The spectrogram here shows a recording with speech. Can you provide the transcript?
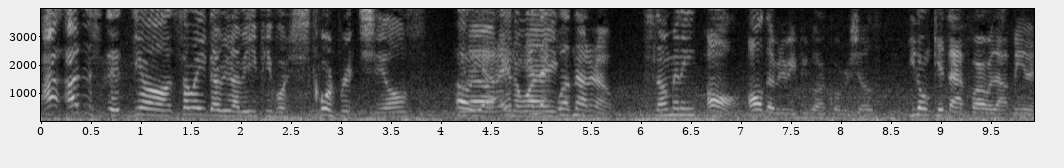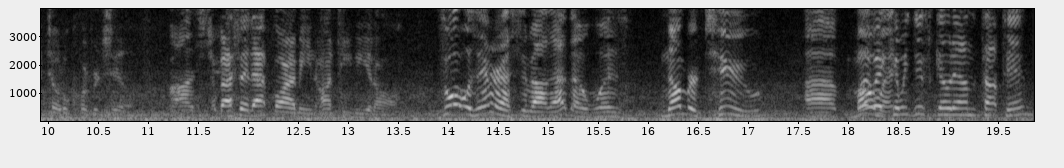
I, I just, it, you know, so many WWE people are just corporate shills. Oh know, yeah, in and- a way. they- well, no, no, no. So many, all all WWE people are corporate shills. You don't get that far without being a total corporate shill. Oh, that's true. But I say that far, I mean on TV at all. So what was interesting about that though was number two uh, Wait, moment. wait, can we just go down the top 10?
